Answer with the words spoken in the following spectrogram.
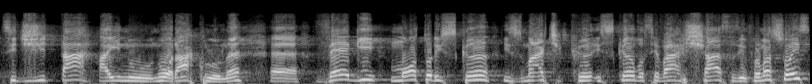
se digitar aí no, no oráculo, né? É, VEG Motor Scan, Smart Scan, você vai achar essas informações,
